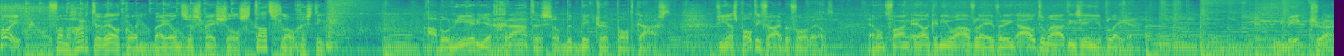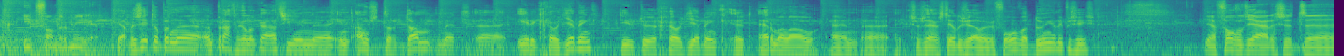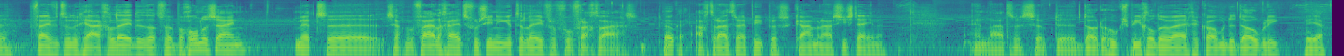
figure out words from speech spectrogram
Hoi, van harte welkom bij onze special Stadslogistiek. Abonneer je gratis op de Big Truck Podcast. Via Spotify bijvoorbeeld. En ontvang elke nieuwe aflevering automatisch in je player. Big Truck, Iep van der Meer. Ja, we zitten op een, eh, een prachtige locatie in, eh, in Amsterdam met eh, Erik Groot-Jebbink, directeur Groot-Jebbink uit Ermelo. En ik zou zeggen, stel jezelf weer voor. Wat doen jullie precies? Ja, volgend jaar is het 25 jaar geleden dat we begonnen zijn met zeg maar veiligheidsvoorzieningen te leveren voor vrachtwagens. Oké. Achteruitrijdpiepers, camerasystemen. En later is ook de dode hoekspiegel erbij gekomen, de Dobly. Ja.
